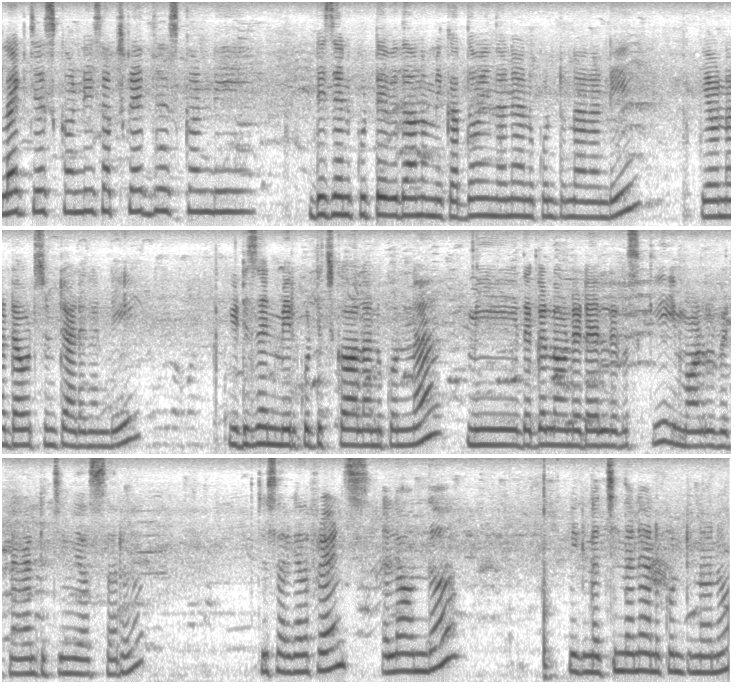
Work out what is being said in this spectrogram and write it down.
లైక్ చేసుకోండి సబ్స్క్రైబ్ చేసుకోండి. డిజైన్ కుట్టే విధానం మీకు అర్థమైందని అనుకుంటున్నానండి. ఏమైనా డౌట్స్ ఉంటే అడగండి. ఈ డిజైన్ మీరు కుట్టించుకోవాలనుకున్న మీ దగ్గరలో ఉండే టైలర్స్కి ఈ మోడల్ పెట్టినా కానీ టిచ్చింగ్ చేస్తారు. చూసారు కదా ఫ్రెండ్స్ ఎలా ఉందో? మీకు నచ్చిందని అనుకుంటున్నాను.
